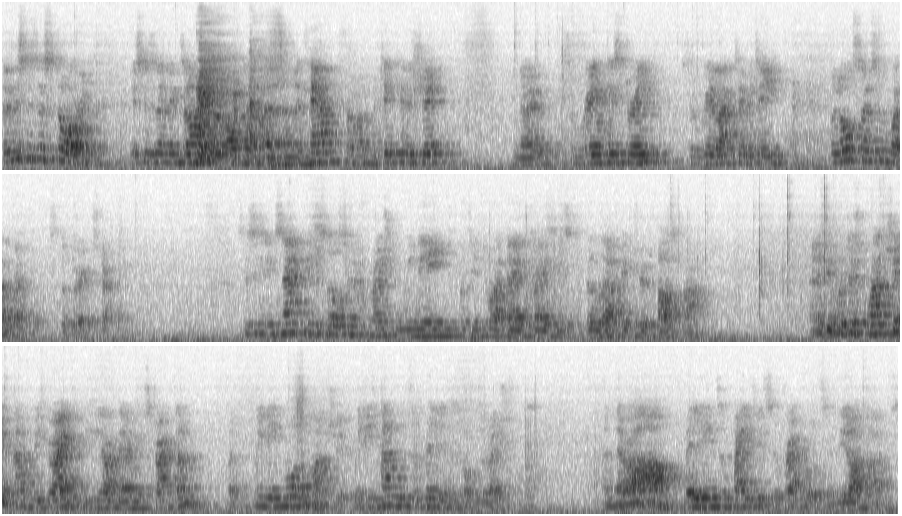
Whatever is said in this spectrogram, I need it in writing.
so this is a story. This is an example of a, an account from a particular ship. You know, some real history, some real activity, but also some weather records that we're extracting. So This is exactly the sort of information we need to put into our databases to build our picture of past time. And if it were just one ship, that would be great. We can go out there and extract them. But we need more than one ship. We need hundreds of millions of observations. And there are millions of pages of records in the archives.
